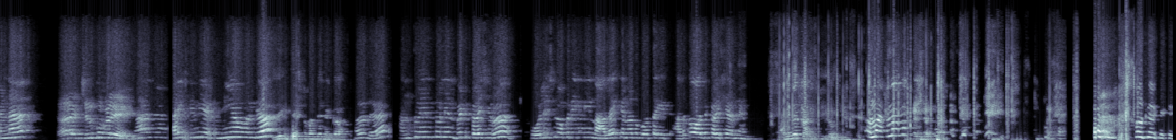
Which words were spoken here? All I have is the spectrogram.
ಅಣ್ಣ. ಈಗ ಟೆಸ್ಟ್ ಬಂದೇನಕ್ಕ? ಹೌದಾ. ಅಂತೂ ಇಂತೂ ನೀನ್ ಬಿಟ್ಟು ಕಳಿಸಿರು. ಪೊಲೀಸ್ ನೌಕರಿಗೆ ನೀನ್ ನಾಲ್ಕು ಅನ್ನೋದು ಗೊತ್ತಾಗೈತಿ ಅದಕ್ಕ ಓದ್ ಕಳಿಸ್ಯಾರ ನೀನ್. ಹಂಗ ಓಕೆ ಓಕೆ ಓಕೆ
